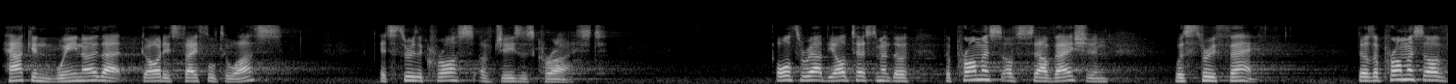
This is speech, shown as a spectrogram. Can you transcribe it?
How can we know that God is faithful to us? It's through the cross of Jesus Christ. All throughout the Old Testament, the, the promise of salvation was through faith. There was a promise of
